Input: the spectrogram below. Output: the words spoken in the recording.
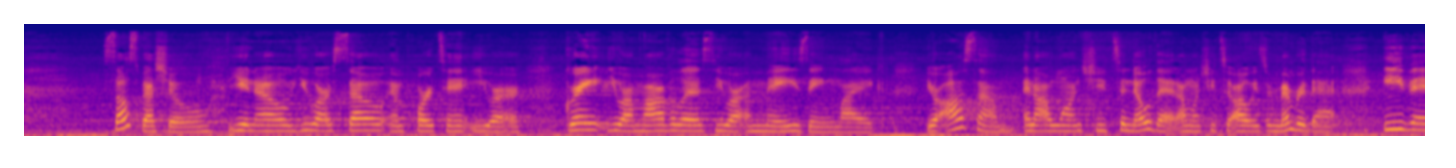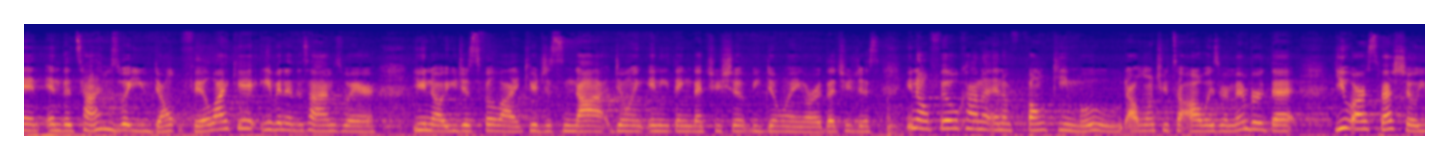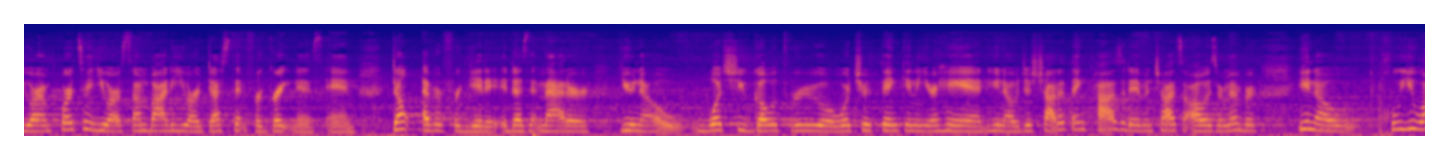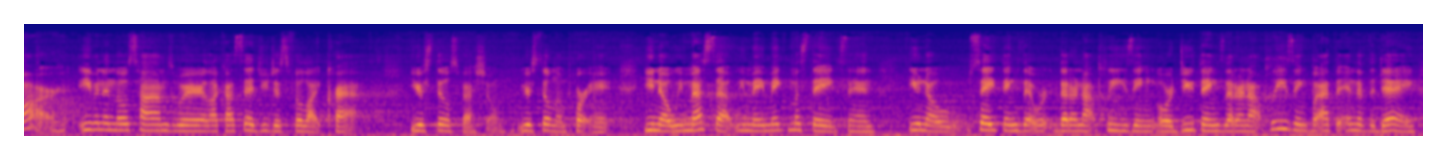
so special. You know, you are so important. You are great. You are marvelous. You are amazing. Like, you're awesome. And I want you to know that. I want you to always remember that. Even in the times where you don't feel like it, even in the times where, you know, you just feel like you're just not doing anything that you should be doing or that you just, you know, feel kind of in a funky mood. I want you to always remember that you are special. You are important. You are somebody. You are destined for greatness. And don't ever forget it. It doesn't matter, you know, what you go through or what you're thinking in your head. You know, just try to think positive positive and try to always remember, you know, who you are. Even in those times where, like I said, you just feel like crap. You're still special. You're still important. You know, we mess up. We may make mistakes and, you know, say things that were that are not pleasing or do things that are not pleasing, but at the end of the day,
